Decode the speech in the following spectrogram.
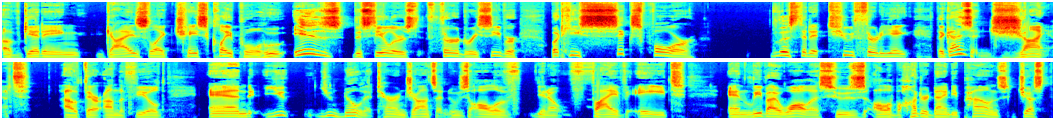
of getting guys like Chase Claypool, who is the Steelers' third receiver, but he's 6'4, listed at 238. The guy's a giant out there on the field. And you you know that Taron Johnson, who's all of, you know, five eight, and Levi Wallace, who's all of 190 pounds, just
